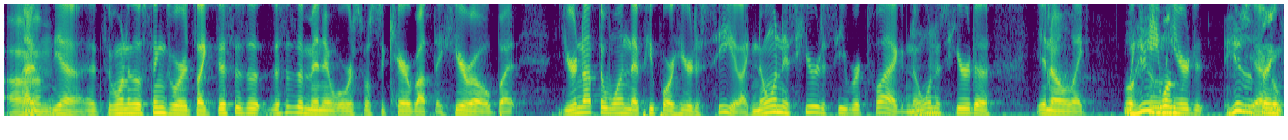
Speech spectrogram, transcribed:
I- Um, yeah, it's one of those things where it's like this is a this is a minute where we're supposed to care about the hero, but you're not the one that people are here to see. Like no one is here to see Rick Flag. No one Mhm. is here to, you know, like Well, we here's one- here to. Here's the Yeah, go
